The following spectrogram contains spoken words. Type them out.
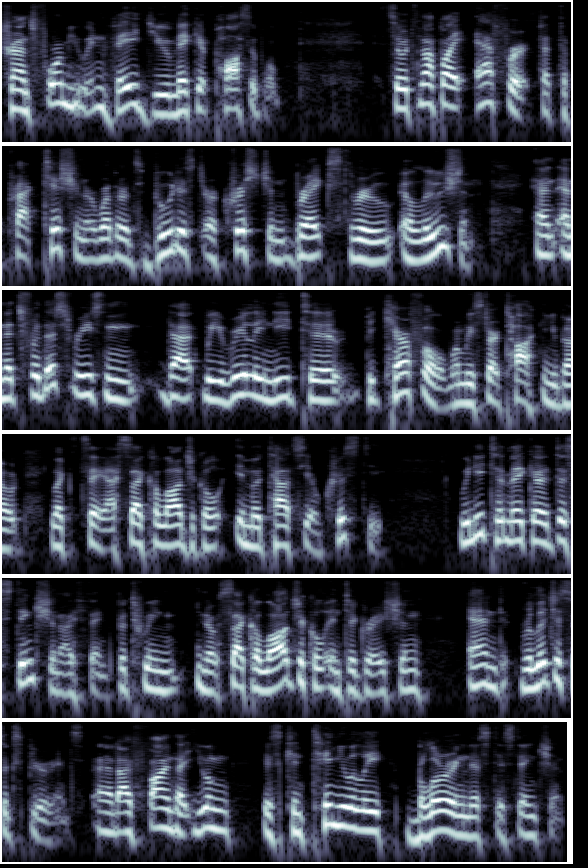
transform you, invade you, make it possible. So it's not by effort that the practitioner, whether it's Buddhist or Christian, breaks through illusion. And, and it's for this reason that we really need to be careful when we start talking about, let's say, a psychological imitatio Christi. We need to make a distinction, I think, between you know psychological integration and religious experience. And I find that Jung is continually blurring this distinction.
